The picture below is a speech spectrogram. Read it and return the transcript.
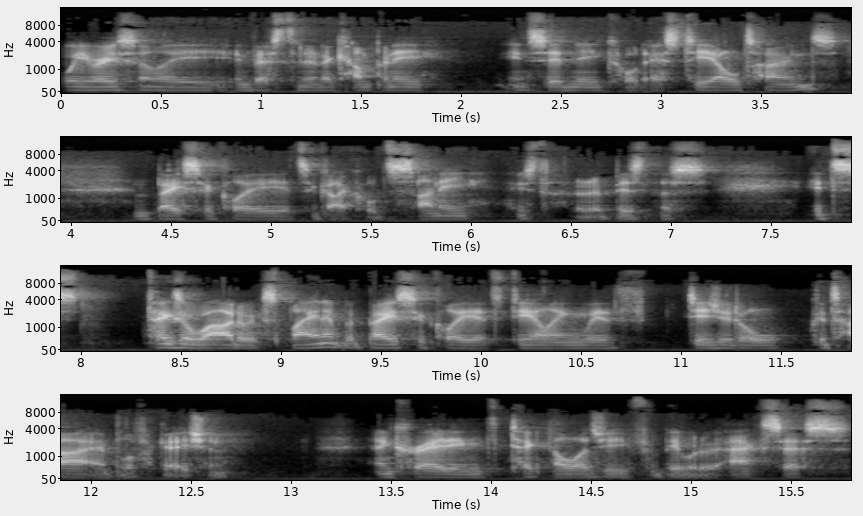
We recently invested in a company in Sydney called STL Tones. And basically, it's a guy called Sunny who started a business. It takes a while to explain it, but basically, it's dealing with digital guitar amplification and creating technology for people to access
